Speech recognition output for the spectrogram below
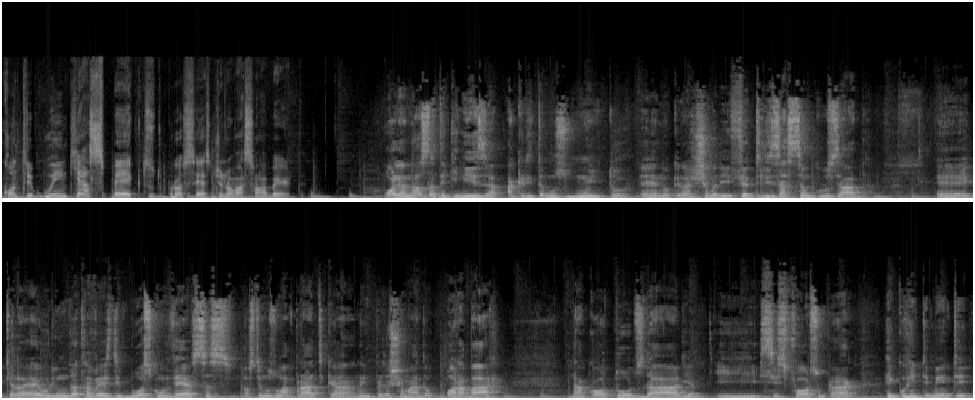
contribui em que aspectos do processo de inovação aberta? Olha, nós na Tecnisa acreditamos muito é, no que a gente chama de fertilização cruzada, é, que ela é oriunda através de boas conversas. Nós temos uma prática na empresa chamada Orabar, na qual todos da área e se esforçam para recorrentemente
